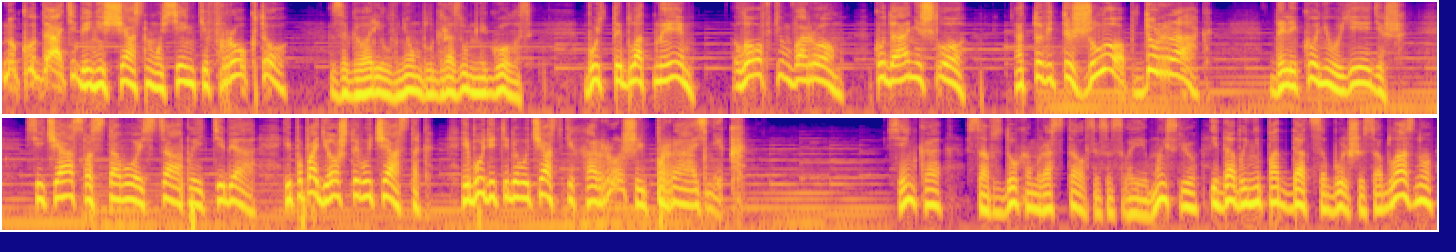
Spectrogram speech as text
«Ну куда тебе, несчастному Сеньке Фрукту?» — заговорил в нем благоразумный голос. «Будь ты блатным, ловким вором, куда ни шло, а то ведь ты жлоб, дурак! Далеко не уедешь. Сейчас постовой сцапает тебя, и попадешь ты в участок, и будет тебе в участке хороший праздник». Сенька со вздохом расстался со своей мыслью и, дабы не поддаться больше соблазну,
